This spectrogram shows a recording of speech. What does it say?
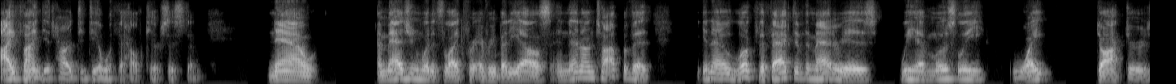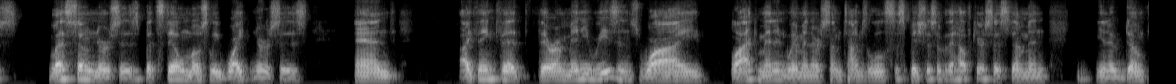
I find it hard to deal with the healthcare system. Now, imagine what it's like for everybody else, and then on top of it, you know, look, the fact of the matter is we have mostly white doctors, less so nurses, but still mostly white nurses. And I think that there are many reasons why Black men and women are sometimes a little suspicious of the healthcare system and you know don't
